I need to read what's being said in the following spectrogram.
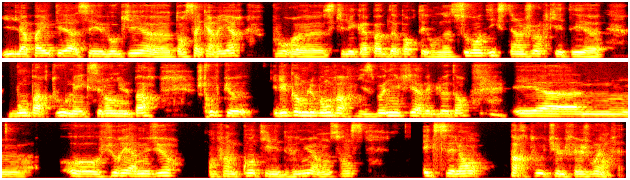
il n'a pas été assez évoqué dans sa carrière pour euh, ce qu'il est capable d'apporter. On a souvent dit que c'était un joueur qui était euh, bon partout, mais excellent nulle part. Je trouve que il est comme le bon vin, il se bonifie avec le temps. Et euh, au fur et à mesure, en fin de compte, il est devenu, à mon sens, excellent partout où tu le fais jouer, en fait.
